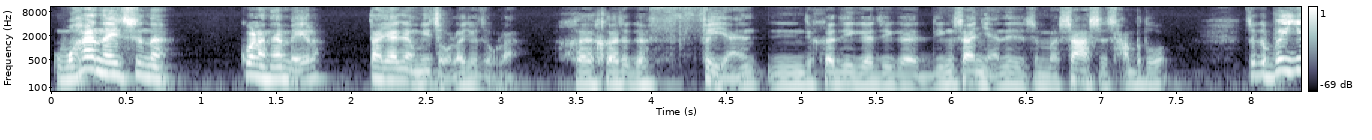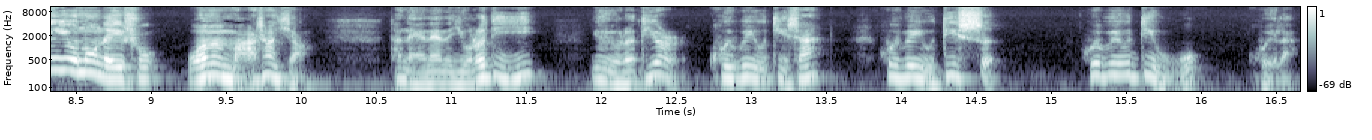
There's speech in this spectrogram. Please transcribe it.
武汉那一次呢，过两天没了，大家认为走了就走了。和和这个肺炎，嗯，和这个这个零三年的什么 SARS 差不多。这个北京又弄了一出，我们马上想，他奶奶的，有了第一，又有了第二，会不会有第三？会不会有第四？会不会有第五回来？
